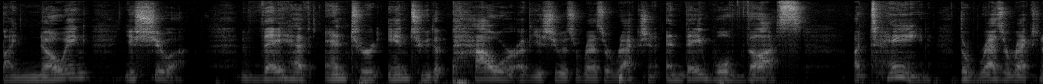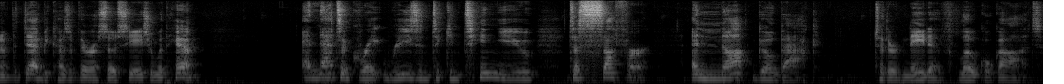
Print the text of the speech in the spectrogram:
by knowing Yeshua, they have entered into the power of Yeshua's resurrection and they will thus attain the resurrection of the dead because of their association with him. And that's a great reason to continue to suffer and not go back to their native local gods.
